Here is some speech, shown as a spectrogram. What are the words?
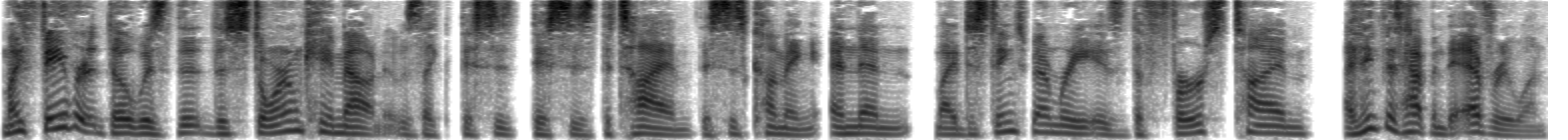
My favorite though was the the storm came out and it was like this is this is the time. This is coming. And then my distinct memory is the first time I think this happened to everyone.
